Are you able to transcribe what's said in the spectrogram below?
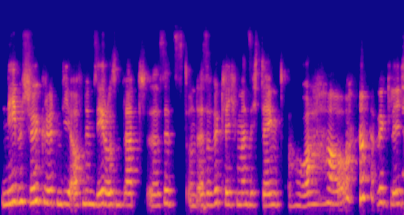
neben Schildkröten, die auf einem Seerosenblatt äh, sitzt und also wirklich, man sich denkt, wow, wirklich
